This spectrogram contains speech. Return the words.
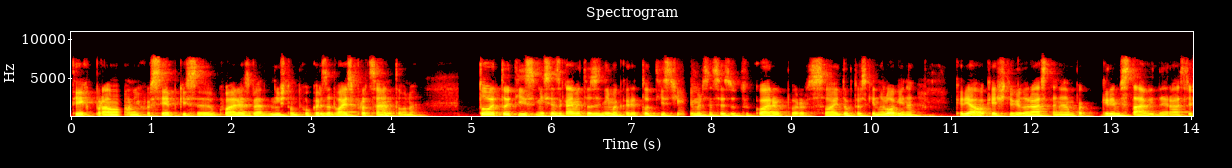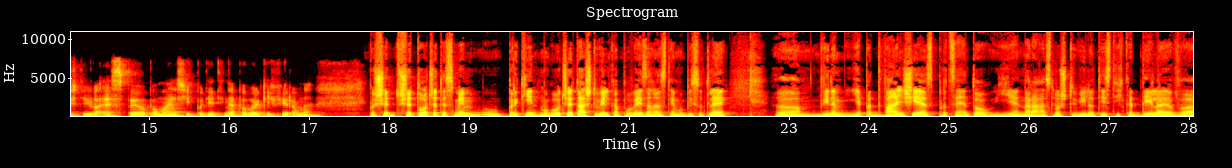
teh pravnih oseb, ki se ukvarjajo z gradništvom, tako kar za 20% to, to je tisto, mislim, zakaj me to zanima, ker je to tisto, s čimer sem se tudi ukvarjal pri svoji doktorski nalogi. Ne? Ker ja, ok, število raste, ne? ampak grem staviti, da je raste število SP-ov, pa manjših podjetij, ne pa velikih firm. Ne? Pa še, še to, če te smem prekiniti, mogoče je ta številka povezana s tem, v bistvu tle, um, vidim, je pa 62% je naraslo število tistih, ki delajo v,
